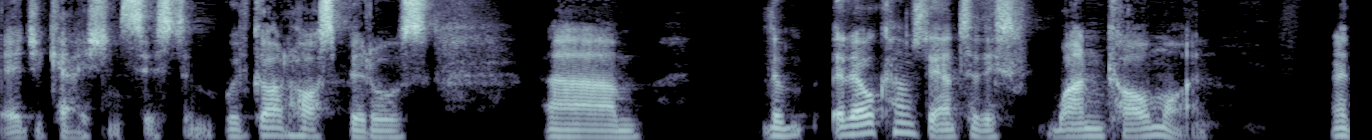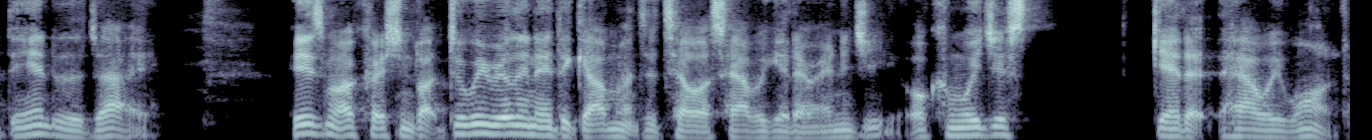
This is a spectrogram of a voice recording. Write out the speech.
education system. We've got hospitals. Um, the, it all comes down to this one coal mine. And at the end of the day, here's my question: Like, do we really need the government to tell us how we get our energy, or can we just get it how we want?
